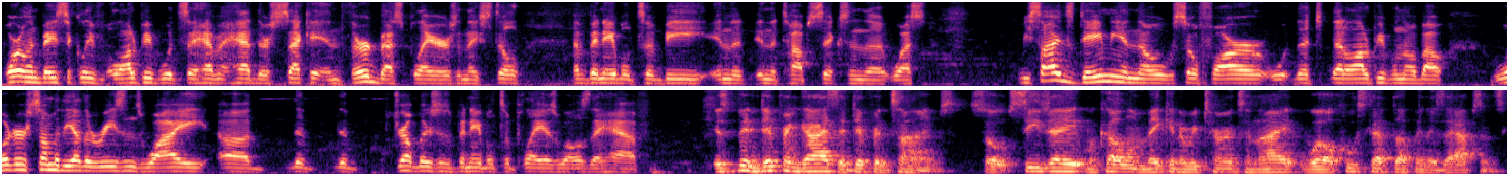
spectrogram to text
Portland basically, a lot of people would say haven't had their second and third best players, and they still have been able to be in the in the top six in the West. Besides Damian, though, so far that that a lot of people know about, what are some of the other reasons why uh, the the Trailblazers have been able to play as well as they have? It's been different guys at different times. So CJ McCollum making a return tonight. Well, who stepped up in his absence?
